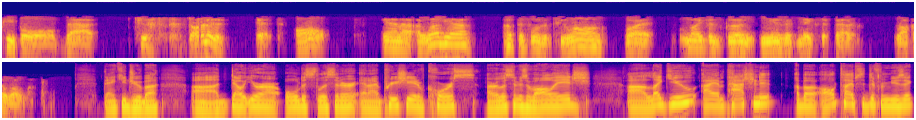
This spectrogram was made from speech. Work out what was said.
people that just started it all. And uh, I love you. Hope this wasn't too long, but life is good. Music makes it better. Rock and roll. Thank you, Juba. Uh, doubt you're our oldest listener, and I appreciate, of course, our listeners of all age. Uh, like you, I am passionate about all types of different music,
